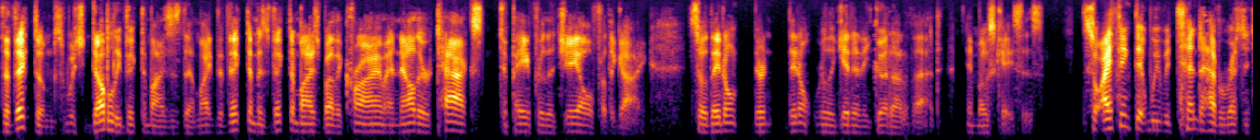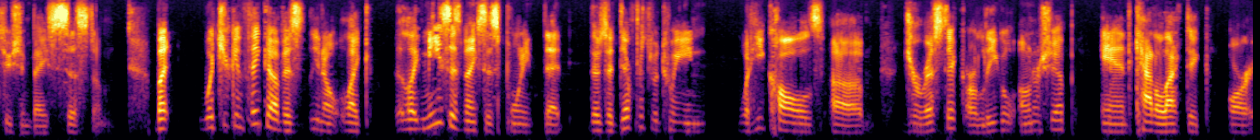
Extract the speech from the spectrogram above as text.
the victims, which doubly victimizes them. Like the victim is victimized by the crime, and now they're taxed to pay for the jail for the guy. So they don't they're they don't really get any good out of that in most cases. So I think that we would tend to have a restitution based system. But what you can think of is, you know, like like Mises makes this point that there's a difference between what he calls uh, juristic or legal ownership and catallactic or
